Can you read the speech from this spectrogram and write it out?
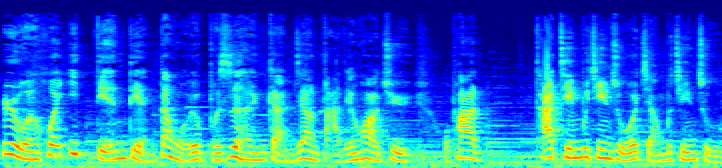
日文会一点点，但我又不是很敢这样打电话去，我怕他听不清楚，我讲不清楚。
